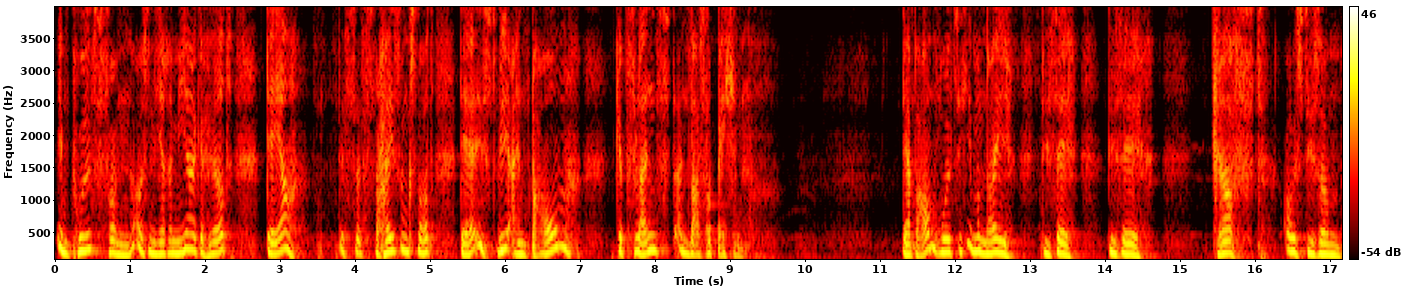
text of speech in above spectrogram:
Impuls von, aus dem Jeremia gehört, der, das ist das Verheißungswort, der ist wie ein Baum gepflanzt an Wasserbächen der Baum holt sich immer neu diese, diese Kraft aus diesem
